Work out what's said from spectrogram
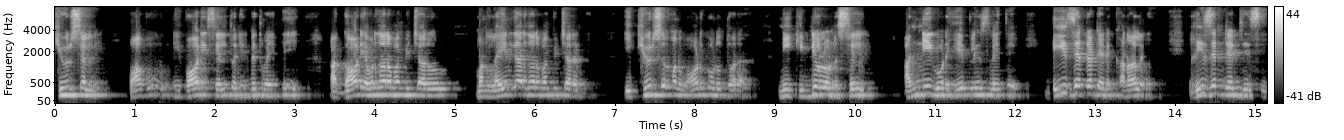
క్యూర్ సెల్ని. బాబు నీ బాడీ సెల్తో నిర్మితమైంది. ఆ గాడ్ ఎవరి ద్వారా పంపించారు? మన లైన్ గారి ద్వారా పంపించారండి. ఈ క్యూర్ సెల్ మనం వాడుకోవడం ద్వారా నీ కిడ్నీలో ఉన్న సెల్ అన్ని కూడా ఏ ప్లేస్లో అయితే డీజెనరేట్ అయిన కణాలని రీజనరేట్ చేసి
